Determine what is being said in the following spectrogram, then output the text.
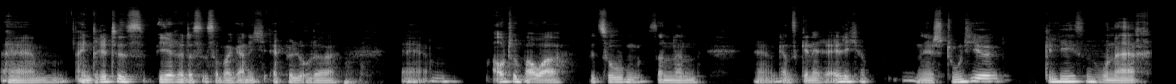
ähm, ein drittes wäre, das ist aber gar nicht Apple oder ähm, Autobauer bezogen, sondern äh, ganz generell. Ich habe eine Studie gelesen, wonach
